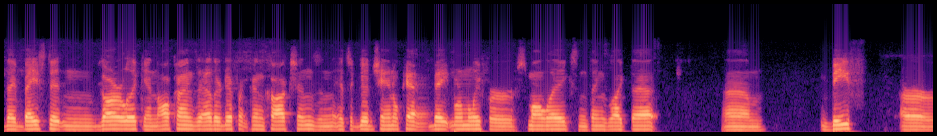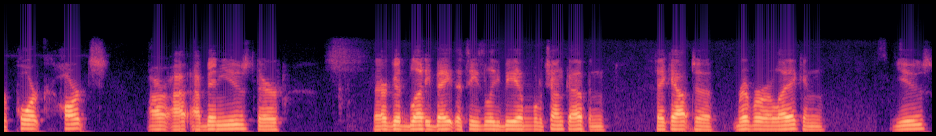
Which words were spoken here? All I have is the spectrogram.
they baste it in garlic and all kinds of other different concoctions, and it's a good channel cat bait normally for small lakes and things like that. Um, beef or pork hearts are I, I've been used. They're they're a good bloody bait that's easily to be able to chunk up and take out to river or lake and use.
